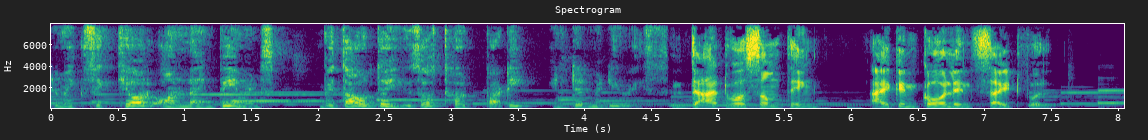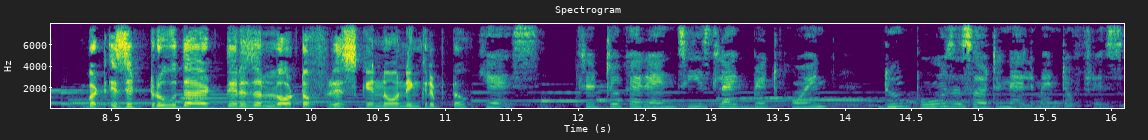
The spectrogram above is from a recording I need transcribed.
to make secure online payments without the use of third party intermediaries. That was something I can call insightful. But is it true that there is a lot of risk in owning crypto? Yes, cryptocurrencies like Bitcoin do pose a certain element of risk,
